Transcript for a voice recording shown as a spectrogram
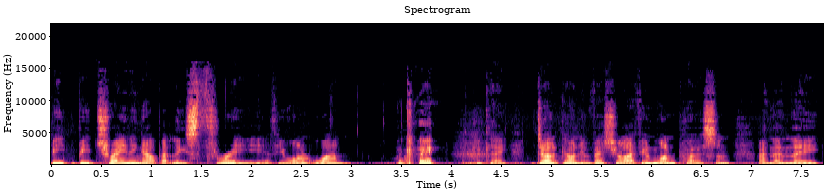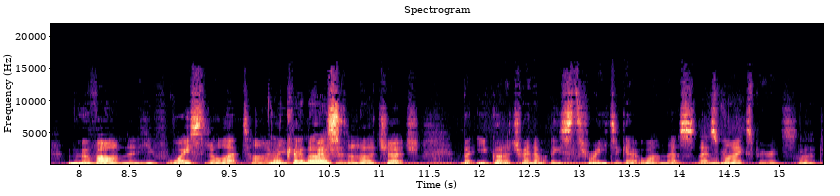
be be training up at least three if you want one. Okay. Okay, don't go and invest your life in one person and then they move on, and you've wasted all that time. Okay, you've nice. invested in another church, but you've got to train up at least three to get one. That's that's my experience. Right.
